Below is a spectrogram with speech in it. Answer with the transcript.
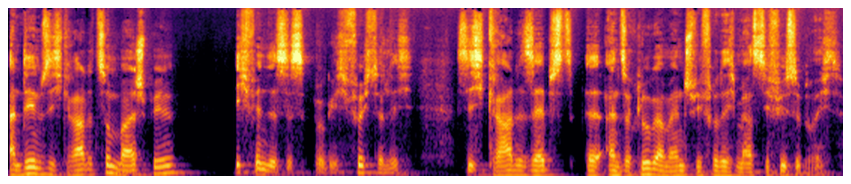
an dem sich gerade zum Beispiel, ich finde, es ist wirklich fürchterlich, sich gerade selbst äh, ein so kluger Mensch wie Friedrich Merz die Füße bricht.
